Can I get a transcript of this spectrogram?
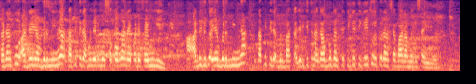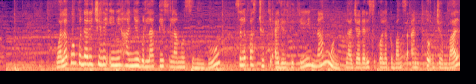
Kadang tu ada yang berminat tapi tidak menerima sokongan daripada family. Ha, ada juga yang berminat tetapi tidak berbakat. Jadi kita nak gabungkan ketiga-tiga itu itu adalah cabaran bagi saya. Walaupun penari cilik ini hanya berlatih selama seminggu selepas cuti Aidilfitri, namun pelajar dari Sekolah Kebangsaan Tok Jembal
